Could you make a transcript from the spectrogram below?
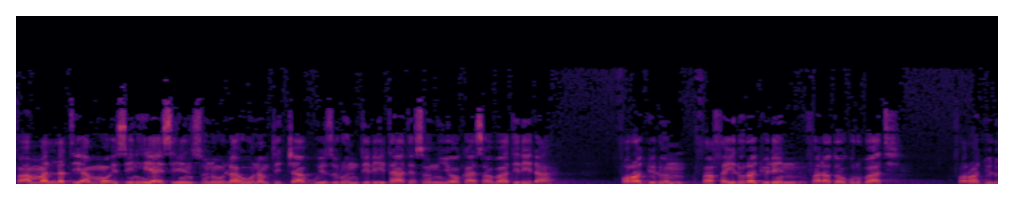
فأما التي أمو إسن هي إسن سنو له نمتجاب وزر دلي تاتسن يوكا سوابا دليدا فرجل فخيل رجل فردو قرباتي فرجل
